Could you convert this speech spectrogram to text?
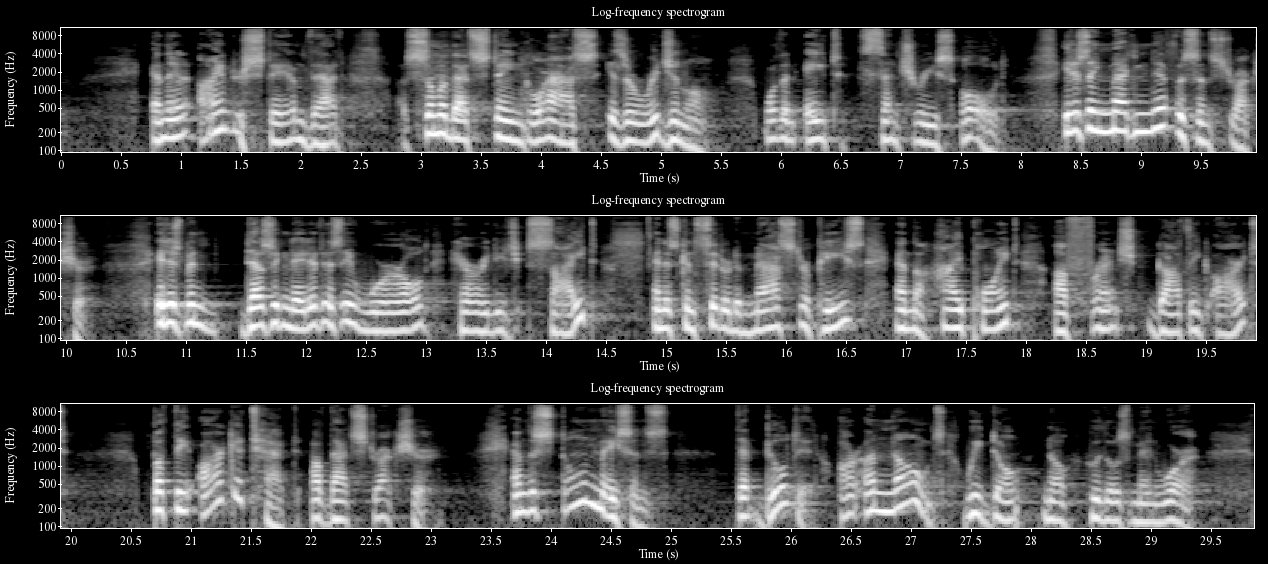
And then I understand that some of that stained glass is original, more than eight centuries old. It is a magnificent structure. It has been designated as a World Heritage Site and is considered a masterpiece and the high point of French Gothic art. But the architect of that structure and the stonemasons that built it are unknowns. We don't know who those men were.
